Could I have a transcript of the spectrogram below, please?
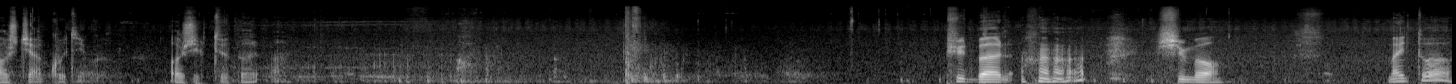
Oh, je tiens à côté, quoi. Oh, j'ai que deux balles. Ah. Plus de balles. Je suis mort. Maille-toi.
